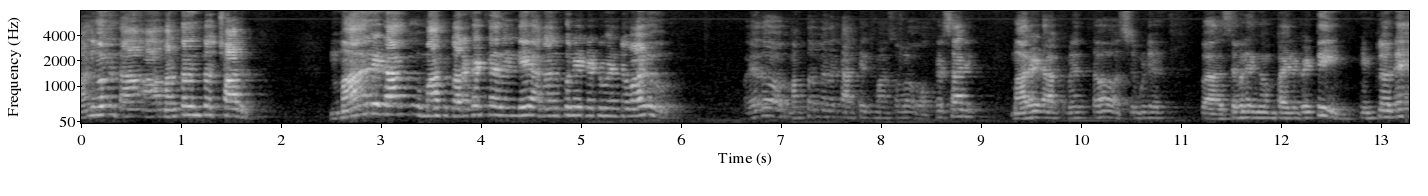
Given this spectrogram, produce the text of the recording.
అందువల్ల ఆ మంత్రంతో చాలు. మారేడాకు మాకు దొరకట్లేదండి అని అనుకునేటటువంటి వాళ్ళు ఏదో మొత్తం మీద కార్తీక మాసంలో ఒక్కసారి మారేడాకు మీదతో శివుడి శివలింగం పైన పెట్టి ఇంట్లోనే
